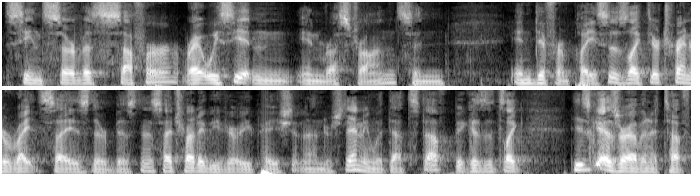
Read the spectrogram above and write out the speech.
seen service suffer. Right, we see it in in restaurants and in different places. Like they're trying to right size their business. I try to be very patient and understanding with that stuff because it's like these guys are having a tough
